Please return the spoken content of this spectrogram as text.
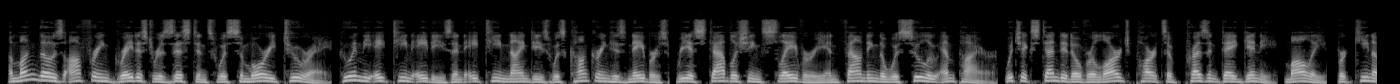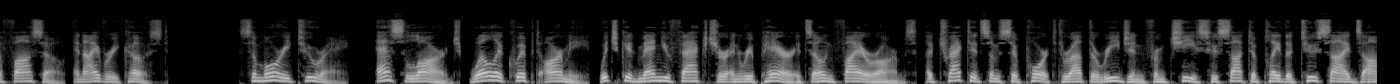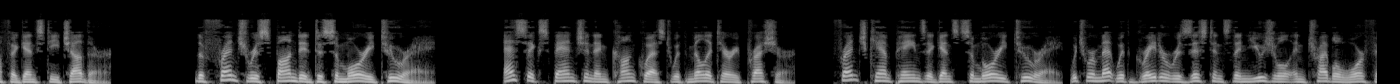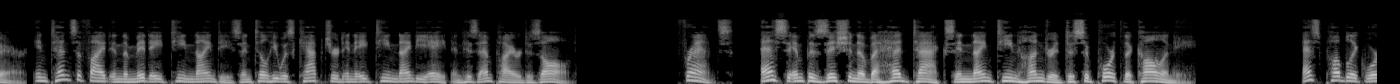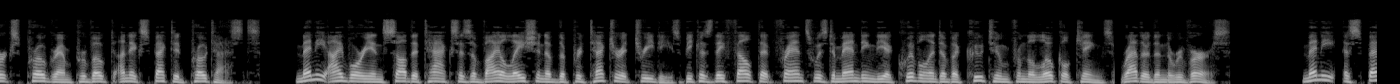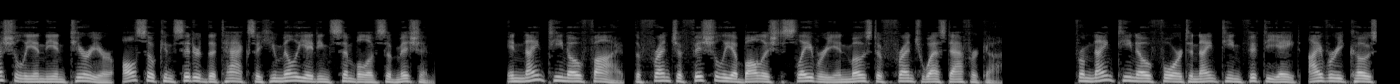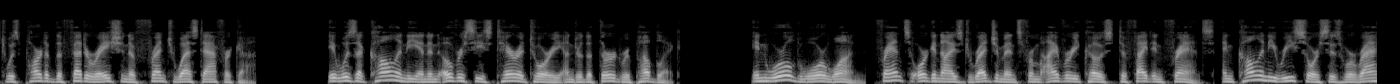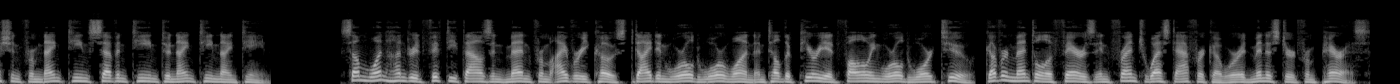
Among those offering greatest resistance was Samori Touré, who in the 1880s and 1890s was conquering his neighbors, re-establishing slavery and founding the Wassoulou Empire, which extended over large parts of present-day Guinea, Mali, Burkina Faso, and Ivory Coast. Samori Touré S large, well-equipped army, which could manufacture and repair its own firearms, attracted some support throughout the region from chiefs who sought to play the two sides off against each other. The French responded to Samori Touré's expansion and conquest with military pressure. French campaigns against Samori Touré, which were met with greater resistance than usual in tribal warfare, intensified in the mid-1890s until he was captured in 1898 and his empire dissolved. France's imposition of a head tax in 1900 to support the colony's public works program provoked unexpected protests. Many Ivorians saw the tax as a violation of the protectorate treaties because they felt that France was demanding the equivalent of a coutume from the local kings, rather than the reverse. Many, especially in the interior, also considered the tax a humiliating symbol of submission. In 1905, the French officially abolished slavery in most of French West Africa. From 1904 to 1958, Ivory Coast was part of the Federation of French West Africa. It was a colony and an overseas territory under the Third Republic. In World War I, France organized regiments from Ivory Coast to fight in France, and colony resources were rationed from 1917 to 1919. Some 150,000 men from Ivory Coast died in World War I until the period following World War II. Governmental affairs in French West Africa were administered from Paris.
